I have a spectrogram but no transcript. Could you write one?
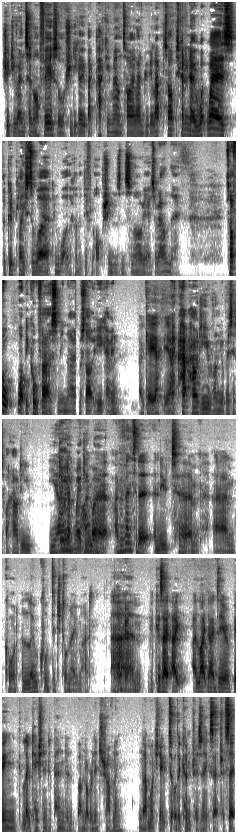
should you rent an office or should you go backpacking around Thailand with your laptop? It's kind of, you know, wh- where's a good place to work and what are the kind of different options and scenarios around there? So I thought, what would be cool first? I mean, uh, we'll start with you, Kevin. Okay. Yeah. Yeah. How, how do you run your business? Well, how do you Yeah, do I'm it a- and where do you I'm work? A, I've invented a, a new term um, called a local digital nomad. Um, Okay. Because I, I, I like the idea of being location independent, but I'm not really into traveling Hmm. that much, you know, to other countries and etc. So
